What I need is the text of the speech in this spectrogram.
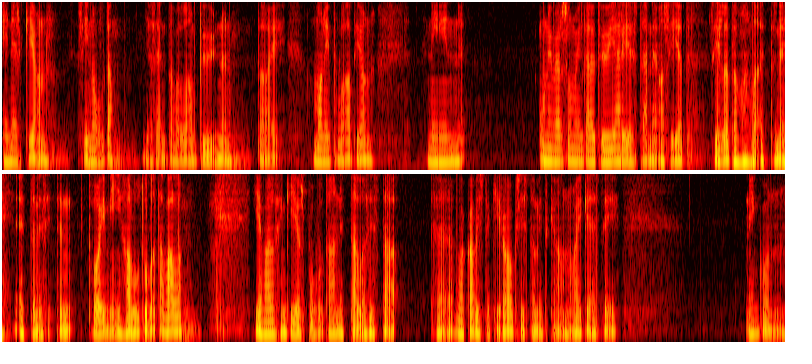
energian sinulta ja sen tavallaan pyynnön tai manipulaation, niin universumin täytyy järjestää ne asiat sillä tavalla, että ne, että ne sitten toimii halutulla tavalla. Ja varsinkin jos puhutaan nyt tällaisista vakavista kirouksista, mitkä on oikeasti niin kuin,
